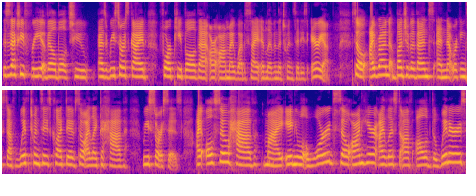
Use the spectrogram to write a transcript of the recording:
This is actually free, available to as a resource guide for people that are on my website and live in the Twin Cities area. So I run a bunch of events and networking stuff with Twin Cities Collective, so I like to have resources. I also have my annual awards. So on here, I list off all of the winners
